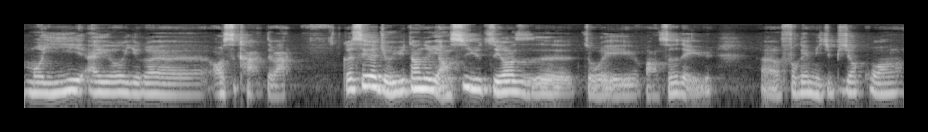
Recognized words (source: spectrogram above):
莫伊，还有一个奥斯卡，对伐？搿三个球员，当然杨思雨主要是作为防守队员，呃，覆盖面积比较广。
